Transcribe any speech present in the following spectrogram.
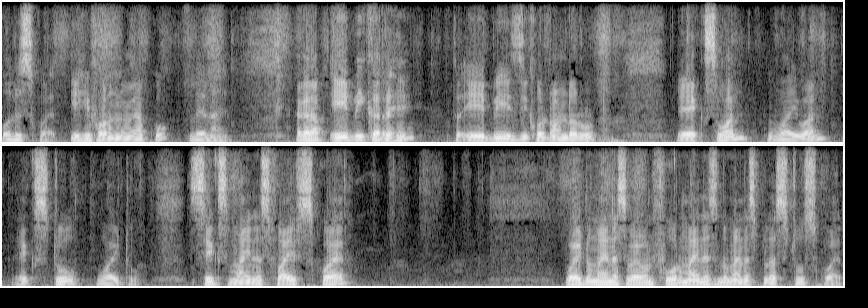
whole square यही फॉर्मूला में आपको लेना है। अगर आप ए बी कर रहे हैं तो A B is equal to under root x one y one x two y two six minus five square y two minus y one four minus two minus plus two square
